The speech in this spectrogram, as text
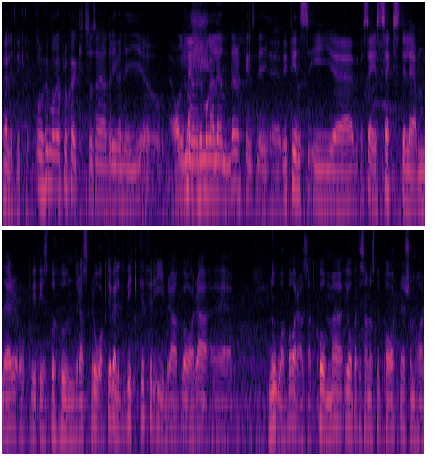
Väldigt viktigt. Och hur många projekt så att säga driver ni? Och, Ja, och hur många länder finns ni i? Eh, Vi finns i eh, säger 60 länder och vi finns på 100 språk. Det är väldigt viktigt för IBRA att vara eh, nåbar, alltså att komma, jobba tillsammans med partners som har,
